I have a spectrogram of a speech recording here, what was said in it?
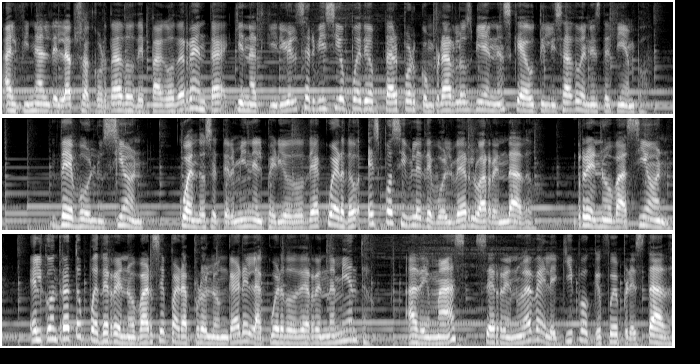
Al final del lapso acordado de pago de renta, quien adquirió el servicio puede optar por comprar los bienes que ha utilizado en este tiempo. Devolución. Cuando se termine el periodo de acuerdo, es posible devolver lo arrendado. Renovación. El contrato puede renovarse para prolongar el acuerdo de arrendamiento. Además, se renueva el equipo que fue prestado.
